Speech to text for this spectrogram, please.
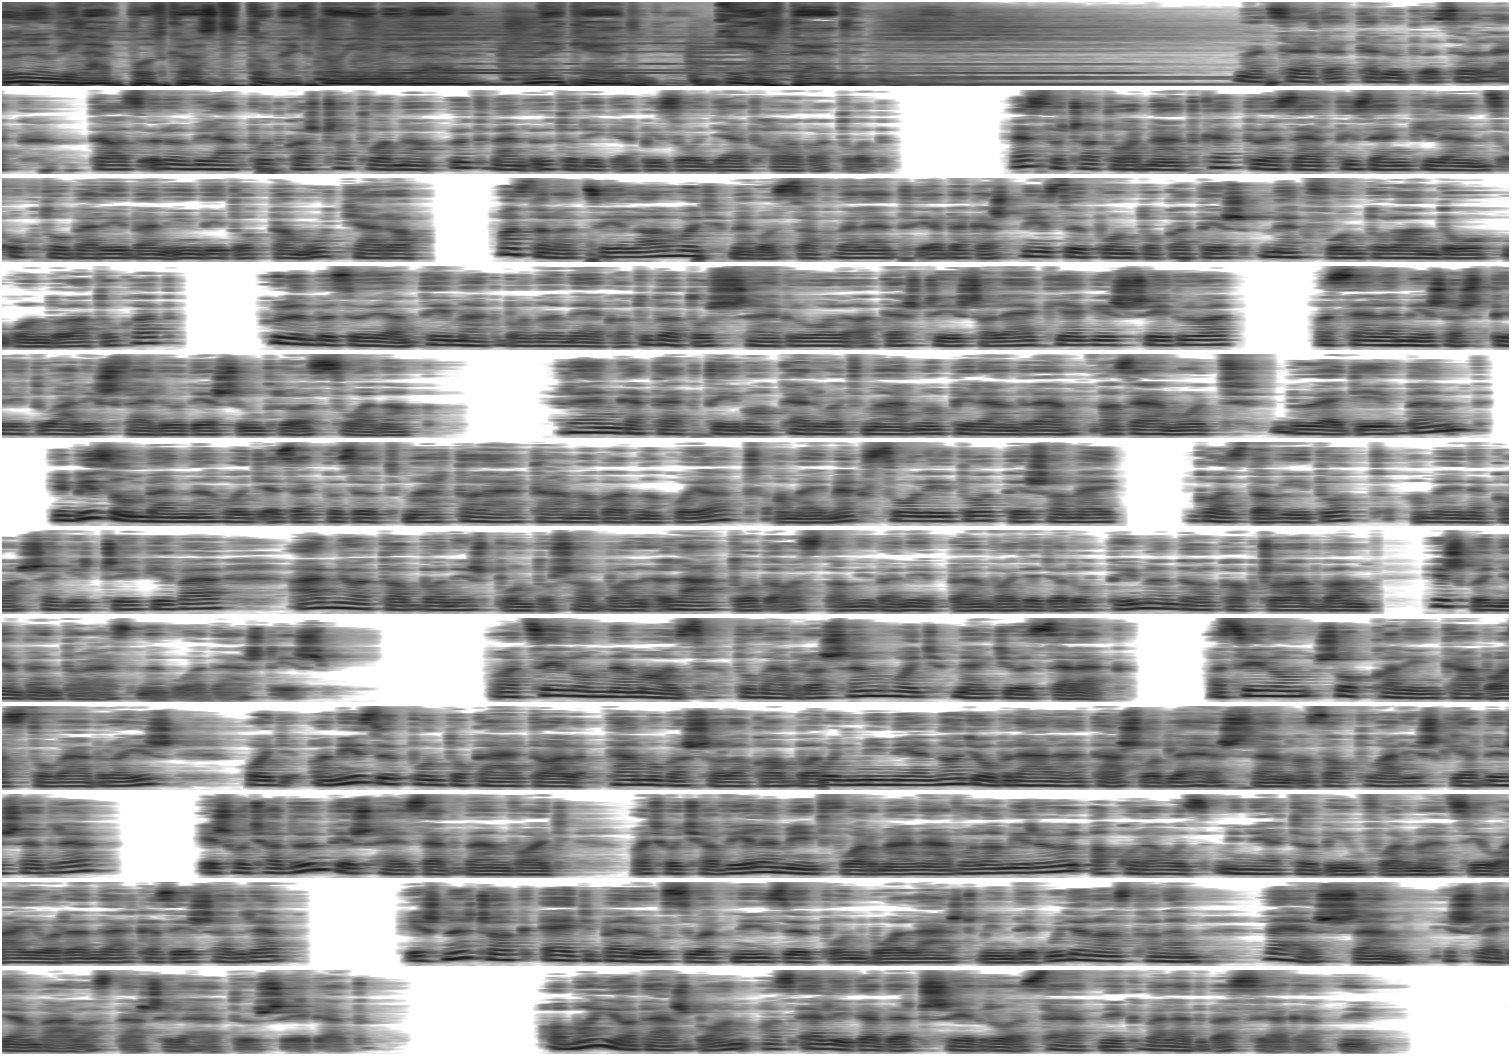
Örömvilág podcast Tomek Noémivel. Neked érted. Nagy szeretettel üdvözöllek. Te az Örömvilág podcast csatorna 55. epizódját hallgatod. Ezt a csatornát 2019. októberében indítottam útjára, azzal a céllal, hogy megosszak veled érdekes nézőpontokat és megfontolandó gondolatokat, különböző olyan témákban, amelyek a tudatosságról, a testi és a lelki egészségről, a szellemi és a spirituális fejlődésünkről szólnak. Rengeteg téma került már napirendre az elmúlt bő egy évben, én bízom benne, hogy ezek között már találtál magadnak olyat, amely megszólított és amely gazdagított, amelynek a segítségével árnyaltabban és pontosabban látod azt, amiben éppen vagy egy adott témáddal kapcsolatban, és könnyebben találsz megoldást is. A célom nem az továbbra sem, hogy meggyőzzelek. A célom sokkal inkább az továbbra is, hogy a nézőpontok által támogassalak abban, hogy minél nagyobb rálátásod lehessen az aktuális kérdésedre, és hogyha döntéshelyzetben vagy, vagy hogyha véleményt formálnál valamiről, akkor ahhoz minél több információ álljon rendelkezésedre, és ne csak egy berögzült nézőpontból lásd mindig ugyanazt, hanem lehessen és legyen választási lehetőséged. A mai adásban az elégedettségről szeretnék veled beszélgetni.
